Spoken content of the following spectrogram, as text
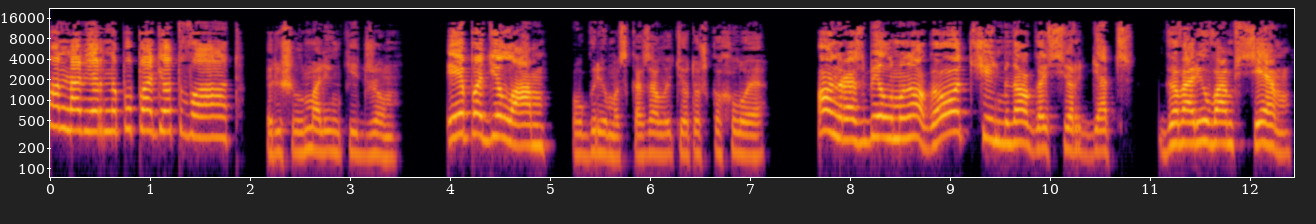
«Он, наверное, попадет в ад», — решил маленький Джон. «И по делам», — угрюмо сказала тетушка Хлоя. «Он разбил много, очень много сердец. Говорю вам всем»,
